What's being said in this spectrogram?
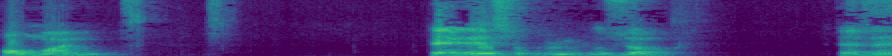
সমান তেনে চতুৰ্ভুজক তেনে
